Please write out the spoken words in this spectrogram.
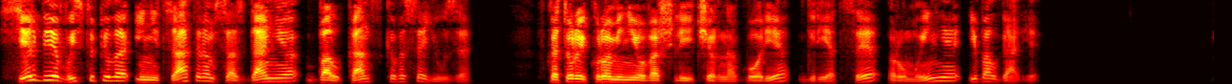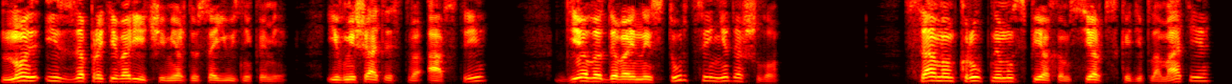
Сербия выступила инициатором создания Балканского союза, в который кроме нее вошли Черногория, Греция, Румыния и Болгария. Но из-за противоречий между союзниками и вмешательства Австрии дело до войны с Турцией не дошло. Самым крупным успехом сербской дипломатии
